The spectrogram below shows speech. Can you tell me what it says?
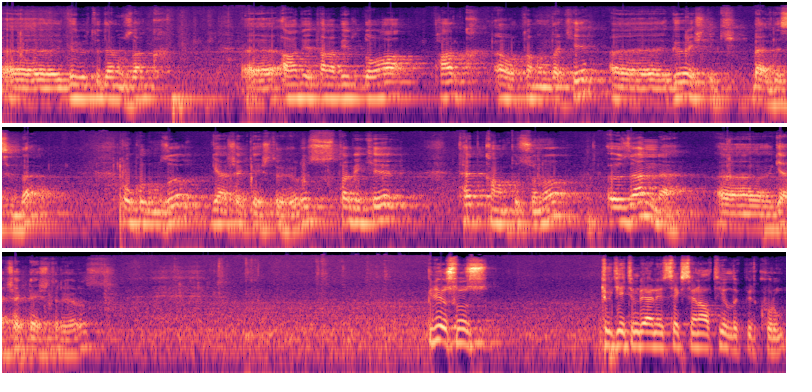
e, gürültüden uzak, e, adeta bir doğa park ortamındaki e, Göreçlik beldesinde okulumuzu gerçekleştiriyoruz. Tabii ki TED kampusunu özenle e, gerçekleştiriyoruz. Biliyorsunuz Türkiye Eğitim Derneği 86 yıllık bir kurum.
